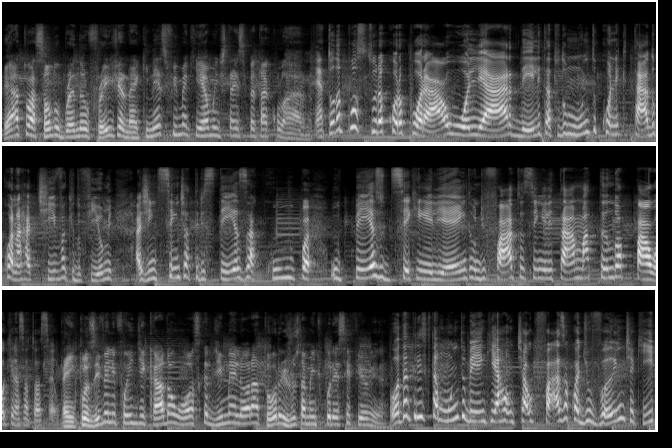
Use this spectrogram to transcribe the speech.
é a atuação do Brandon Fraser, né, que nesse filme aqui realmente tá espetacular. Né? É toda a postura corporal, o olhar dele, tá tudo muito conectado com a narrativa aqui do filme. A gente sente a tristeza, a culpa, o peso de ser quem ele é, então de fato, assim, ele tá matando a pau aqui nessa atuação. É, inclusive ele foi indicado ao Oscar de melhor ator justamente por esse filme. Outra atriz que tá muito bem aqui é a Hong Chao, que faz a coadjuvante aqui,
